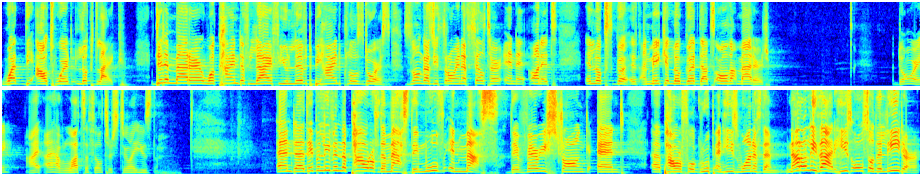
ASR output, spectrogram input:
what the outward looked like. Didn't matter what kind of life you lived behind closed doors. As long as you throw in a filter in it, on it, it looks good and make it look good. That's all that mattered. Don't worry, I, I have lots of filters too. I use them. And uh, they believe in the power of the mass. They move in mass. They're very strong and uh, powerful group, and he's one of them. Not only that, he's also the leader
